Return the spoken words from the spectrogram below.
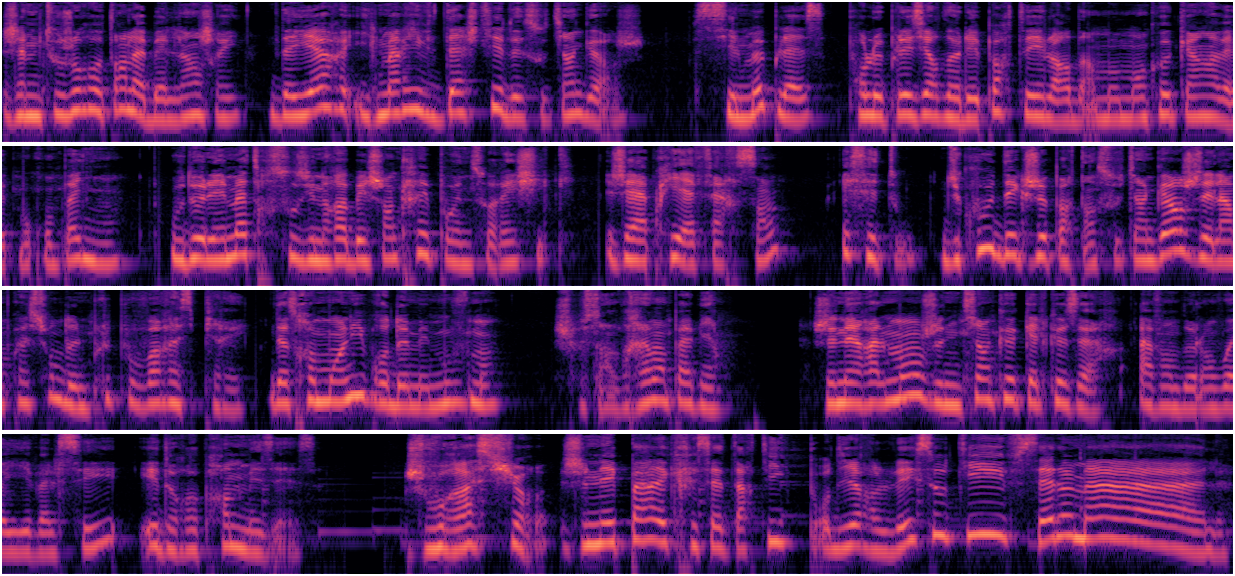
J'aime toujours autant la belle lingerie. D'ailleurs, il m'arrive d'acheter des soutiens-gorge s'ils me plaisent, pour le plaisir de les porter lors d'un moment coquin avec mon compagnon, ou de les mettre sous une robe échancrée pour une soirée chic. J'ai appris à faire sans, et c'est tout. Du coup, dès que je porte un soutien-gorge, j'ai l'impression de ne plus pouvoir respirer, d'être moins libre de mes mouvements. Je me sens vraiment pas bien. Généralement, je ne tiens que quelques heures avant de l'envoyer valser et de reprendre mes aises. Je vous rassure, je n'ai pas écrit cet article pour dire les soutifs, c'est le mal.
